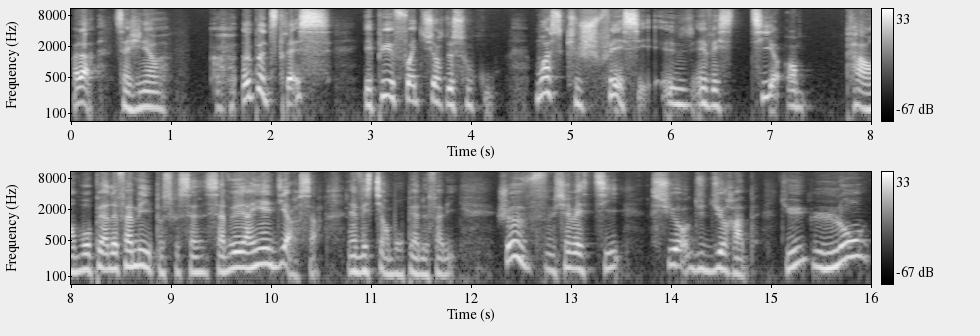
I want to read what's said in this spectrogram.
voilà, ça génère un peu de stress et puis il faut être sûr de son coup. Moi, ce que je fais, c'est investir en pas en bon père de famille, parce que ça ne veut rien dire ça, investir en bon père de famille. Je j'investis sur du durable, du long,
